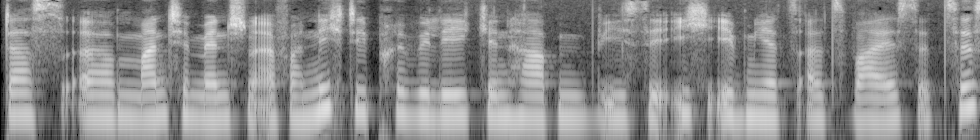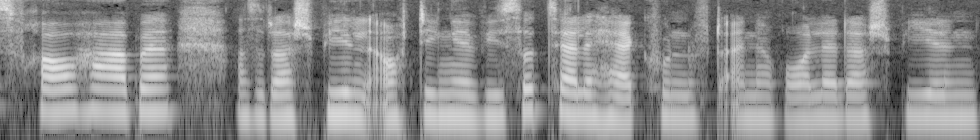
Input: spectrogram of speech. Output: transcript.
dass äh, manche Menschen einfach nicht die Privilegien haben, wie sie ich eben jetzt als weiße Cis-Frau habe. Also da spielen auch Dinge wie soziale Herkunft eine Rolle, da spielen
